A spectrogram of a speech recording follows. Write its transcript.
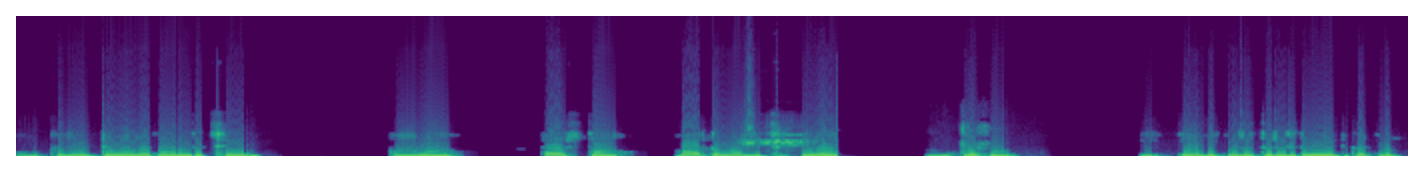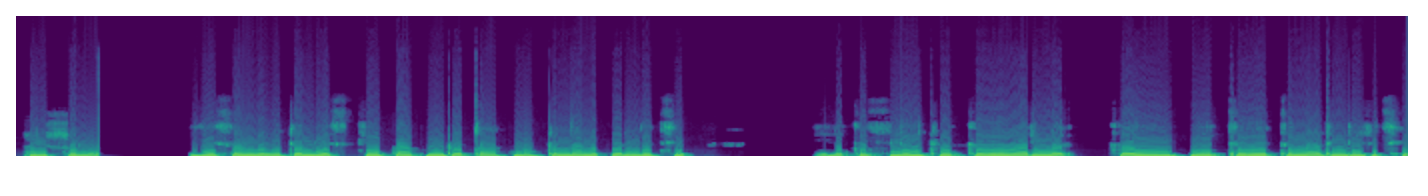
உனக்கு ரெட்டு நல்லா தான் இருந்துச்சு. ஆனா ஆஷ் தான் மார்க்கமா இருந்துச்சு. இல்ல? கொஞ்சம் தெரிஞ்சுதான் இதுக்கு அப்புறம் ப்ளீஸ் சொல்ல. எஸ் உங்ககிட்ட எஸ்கேப் ஆகணுன்ற தாட் மட்டும்தான் எனக்கு இருந்துச்சு. எனக்கு ஃபிளீட் வைக்கவே வரல. கை ஏத்து ஏத்து நடுங்கிடுச்சு.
